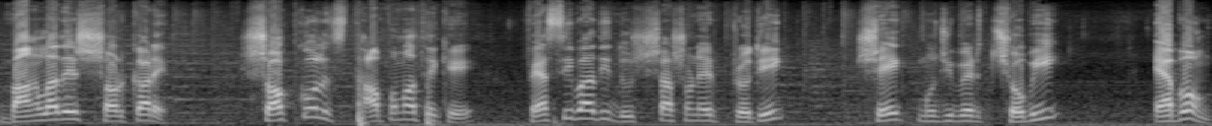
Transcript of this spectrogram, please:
বাংলাদেশ সরকারের সকল স্থাপনা থেকে ফ্যাসিবাদী দুঃশাসনের প্রতীক শেখ মুজিবের ছবি এবং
